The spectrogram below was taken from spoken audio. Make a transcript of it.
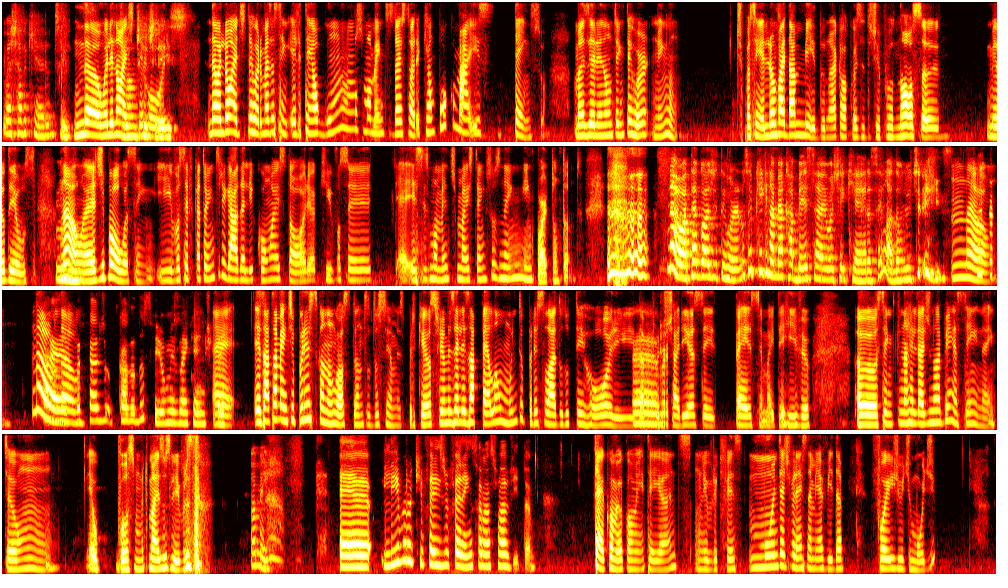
Eu achava que era, não sei. Não, ele não é de terror. Não, ele não é de terror, mas assim, ele tem alguns momentos da história que é um pouco mais tenso. Mas ele não tem terror nenhum. Tipo assim, ele não vai dar medo, não é aquela coisa do tipo, nossa, meu Deus. Uhum. Não, é de boa, assim. E você fica tão intrigada ali com a história que você é, esses momentos mais tensos nem importam tanto. não, eu até gosto de terror. Eu não sei porque que na minha cabeça eu achei que era, sei lá, de onde eu tirei isso. Não. Não, é, não. Por causa, por causa, dos filmes, né, que a gente é, Exatamente, por isso que eu não gosto tanto dos filmes, porque os filmes eles apelam muito por esse lado do terror e é, da bruxaria mas... ser péssima e terrível. Uh, sendo que na realidade não é bem assim, né? Então, eu gosto muito mais dos livros. Amei. É, livro que fez diferença na sua vida? Até como eu comentei antes, um livro que fez muita diferença na minha vida foi Jude Moody.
